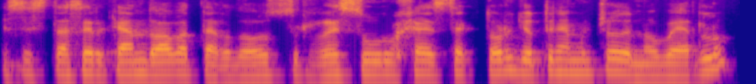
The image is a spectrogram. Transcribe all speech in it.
se está acercando Avatar 2, resurja este actor. Yo tenía mucho de no verlo.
